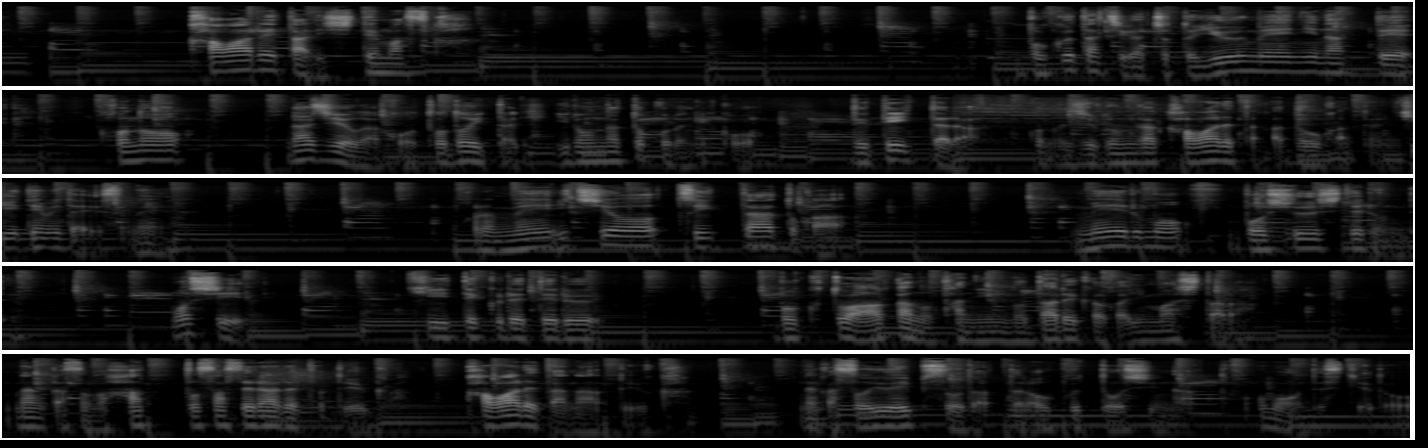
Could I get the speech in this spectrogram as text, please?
買われたりしてますか？僕たちがちょっと有名になってこのラジオがこう届いたりいろんなところにこう出ていったらこの自分が買われたかどうかっていうのを聞いてみたいですね。これめ一応 Twitter とかメールも募集してるんでもし聞いてくれてる僕とは赤の他人の誰かがいましたらなんかそのハッとさせられたというか買われたなというかなんかそういうエピソードだったら送ってほしいなと思うんですけど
